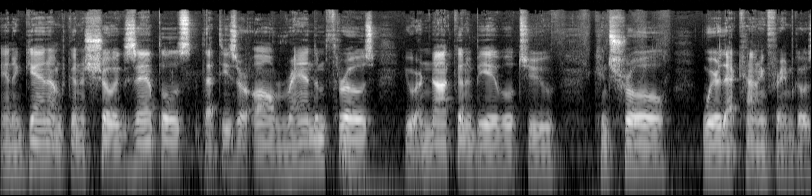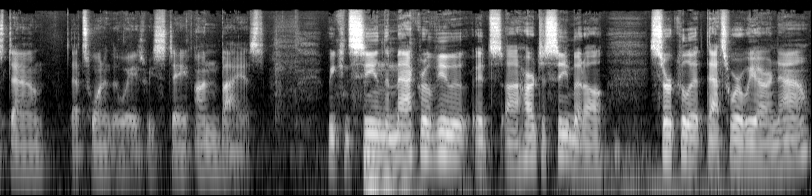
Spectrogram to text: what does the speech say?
and again, I'm going to show examples that these are all random throws. You are not going to be able to control where that counting frame goes down. That's one of the ways we stay unbiased. We can see in the macro view, it's uh, hard to see, but I'll circle it. That's where we are now.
